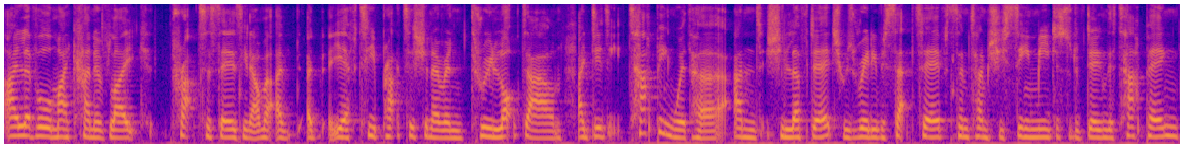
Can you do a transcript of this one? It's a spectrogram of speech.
I love all my kind of like practices. You know, I'm a, a EFT practitioner, and through lockdown, I did tapping with her and she loved it. She was really receptive. Sometimes she's seen me just sort of doing the tapping,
